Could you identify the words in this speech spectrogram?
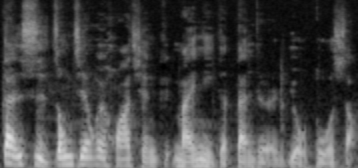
但是中间会花钱买你的单的人有多少？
